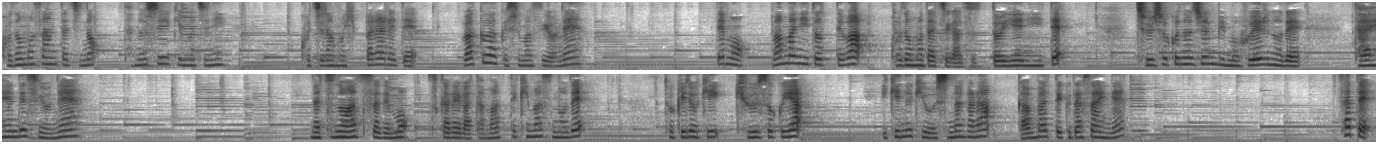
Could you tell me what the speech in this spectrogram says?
子供さんたちの楽しい気持ちにこちらも引っ張られてワクワクしますよね。でもママにとっては子供たちがずっと家にいて昼食の準備も増えるので大変ですよね。夏の暑さでも疲れが溜まってきますので時々休息や息抜きをしながら頑張ってくださいね。さて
